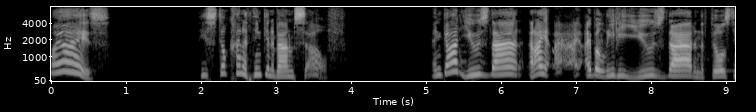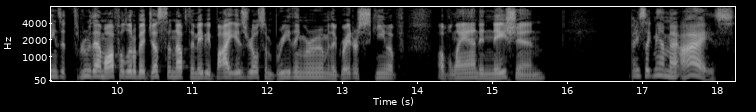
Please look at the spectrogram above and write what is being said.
My eyes. He's still kind of thinking about himself. And God used that, and I, I, I, believe He used that, and the Philistines, it threw them off a little bit, just enough to maybe buy Israel some breathing room in the greater scheme of, of land and nation. But He's like, man, my eyes.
